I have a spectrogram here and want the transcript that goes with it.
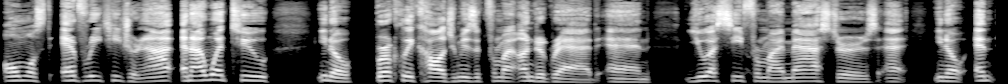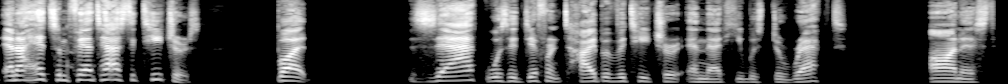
almost every teacher. And I, and I went to, you know, Berklee College of Music for my undergrad and USC for my master's and you know, and and I had some fantastic teachers. But Zach was a different type of a teacher in that he was direct, honest,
